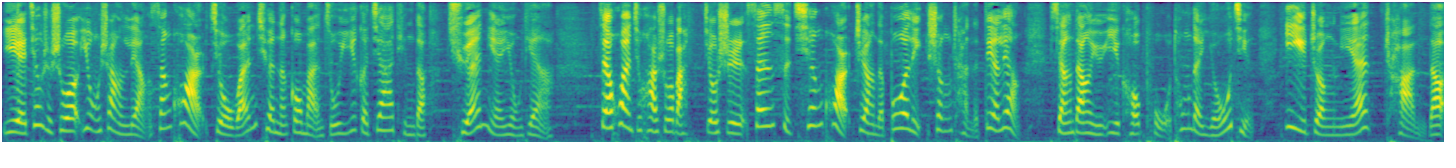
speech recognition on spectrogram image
也就是说用上两三块就完全能够满足一个家庭的全年用电啊！再换句话说吧，就是三四千块这样的玻璃生产的电量，相当于一口普通的油井一整年产的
